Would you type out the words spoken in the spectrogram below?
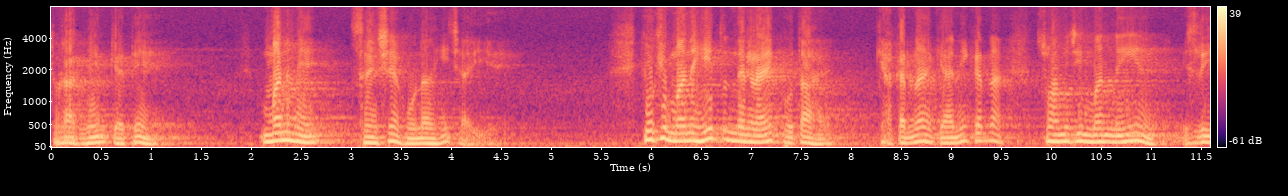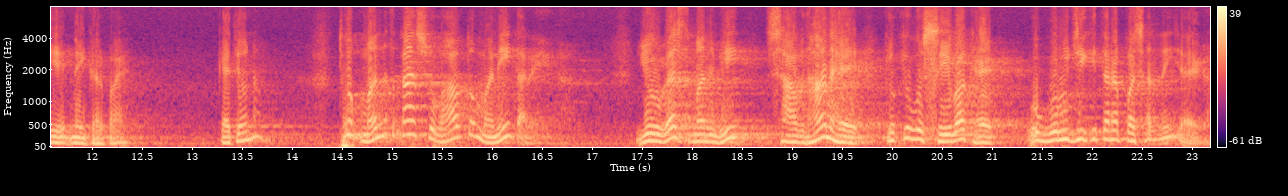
तो राघवेंद्र कहते हैं, मन में संशय होना ही चाहिए। क्योंकि मन ही तो निर्णायक होता है। क्या करना है, क्या नहीं करना? स्वामी जी मन नहीं है, इसलिए नहीं कर पाए। कहते हो ना? तो मन का स्वभाव तो मन ही का रहेगा। योगस्थ मन भी सावधान है, क्योंकि वो सेवक है, वो गुरु जी की तरह पसर नहीं जाएगा।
